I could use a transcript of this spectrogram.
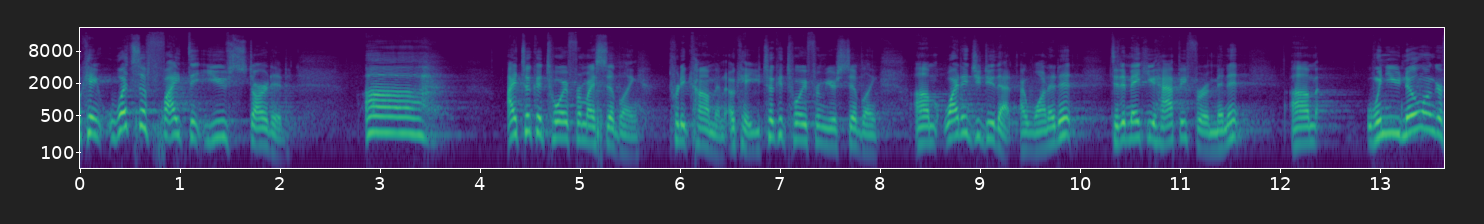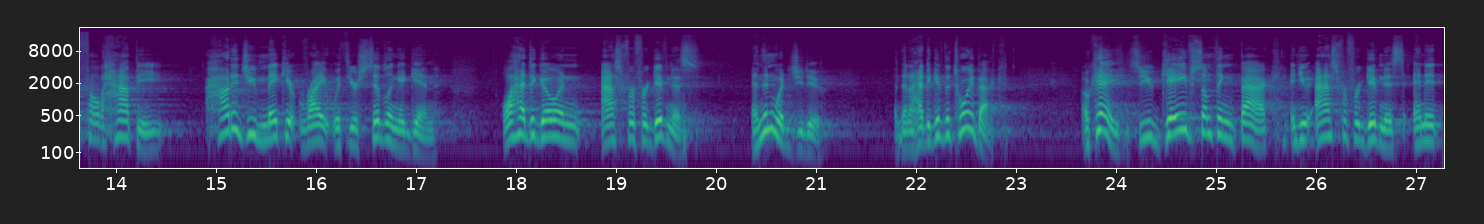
Okay, what's a fight that you've started? Uh, I took a toy from my sibling pretty common. Okay, you took a toy from your sibling. Um, why did you do that? I wanted it. Did it make you happy for a minute? Um, when you no longer felt happy, how did you make it right with your sibling again? Well, I had to go and ask for forgiveness. And then what did you do? And then I had to give the toy back. Okay, so you gave something back and you asked for forgiveness and it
